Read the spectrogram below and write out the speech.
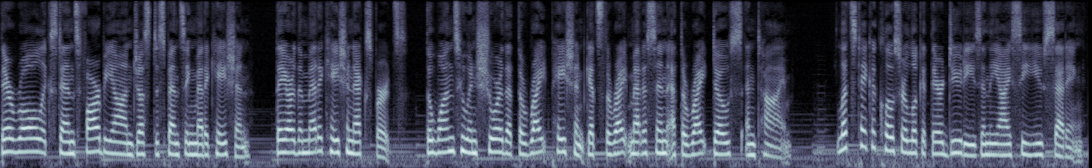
Their role extends far beyond just dispensing medication. They are the medication experts, the ones who ensure that the right patient gets the right medicine at the right dose and time. Let's take a closer look at their duties in the ICU setting.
